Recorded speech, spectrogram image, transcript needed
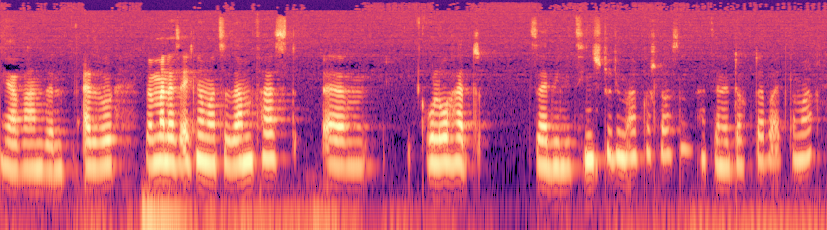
Ja, Wahnsinn. Also, wenn man das echt nochmal zusammenfasst, ähm, Grolo hat sein Medizinstudium abgeschlossen, hat seine Doktorarbeit gemacht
